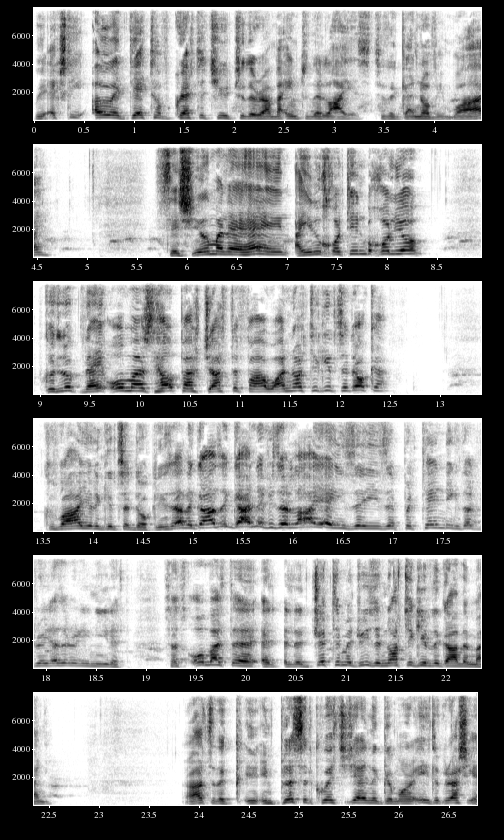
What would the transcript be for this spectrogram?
we actually owe a debt of gratitude to the Rama'im, to the liars, to the Ganovim. Why? Because look, they almost help us justify why not to give tzedakah. Because why are you to give tzedakah? He said, the guy's a ganef, he's a liar, he's a, he's a pretending, he's not, he doesn't really need it. So it's almost a, a, a, legitimate reason not to give the guy the money. All right, so the implicit question in the Gemara is, look at Rashi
